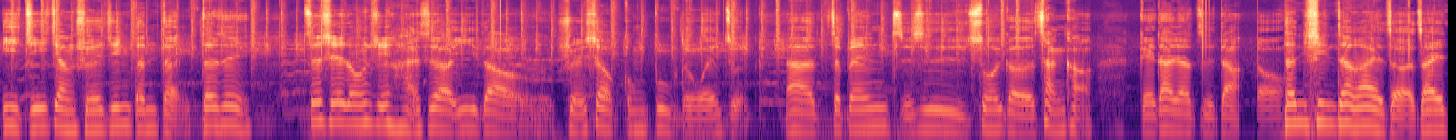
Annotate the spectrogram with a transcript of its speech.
以及奖学金等等，但是这些东西还是要依照学校公布的为准。那这边只是说一个参考，给大家知道。身心障碍者在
